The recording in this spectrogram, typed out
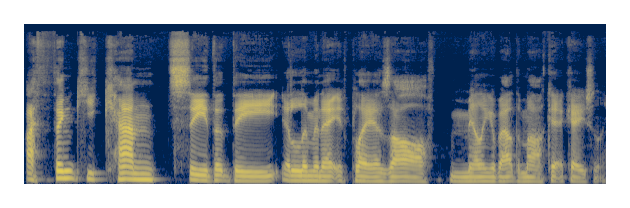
I think you can see that the eliminated players are milling about the market occasionally.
